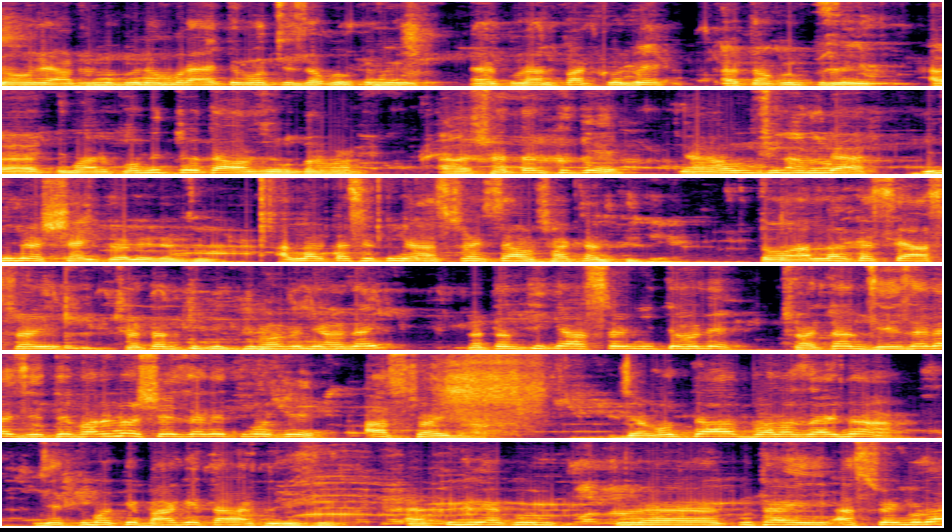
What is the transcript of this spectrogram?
নহরের আটানব্বই নম্বর আয়তে বলছে, যখন তুমি কোরআন পাঠ করবে তখন তুমি তোমার পবিত্রতা অর্জন করবে। শয়তান থেকে আউজুবিল্লাহ মিনাশ শাইতানির রাজিম। আল্লাহর কাছে তুমি আশ্রয় চাও শয়তান থেকে। তো আল্লাহর কাছে আশ্রয় শয়তান থেকে কীভাবে নেওয়া যায়? শয়তান থেকে আশ্রয় নিতে হলে শয়তান যে জায়গায় যেতে পারে না, সেই জায়গায় তোমাকে আশ্রয় দাও যেমনটা বলা যায় না যে তোমাকে বাঘে তাড়া করেছে। তুমি এখন কোথায় আশ্রয় নিবা?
